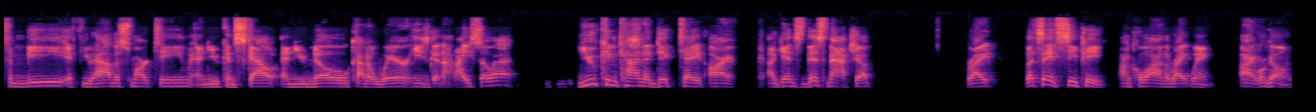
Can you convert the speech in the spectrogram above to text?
to me, if you have a smart team and you can scout and you know kind of where he's going to ISO at, you can kind of dictate, all right, against this matchup, right? Let's say it's CP on Kawhi on the right wing. All right, we're going.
